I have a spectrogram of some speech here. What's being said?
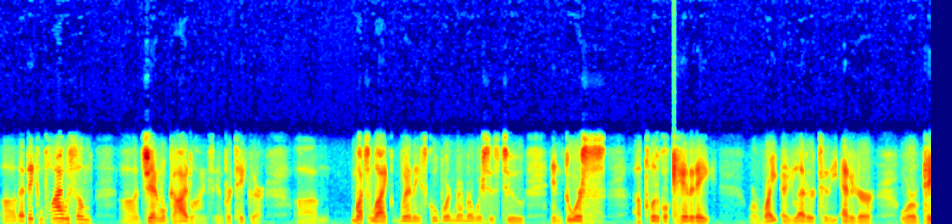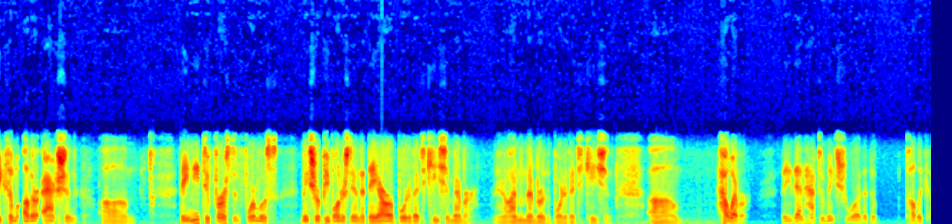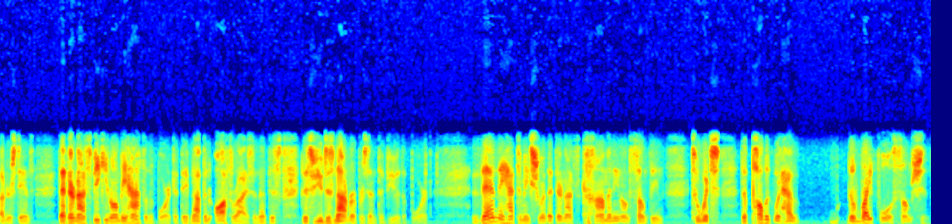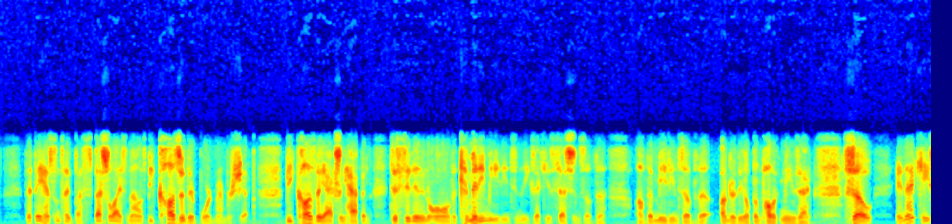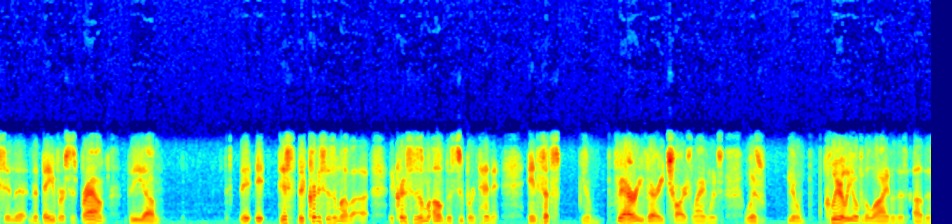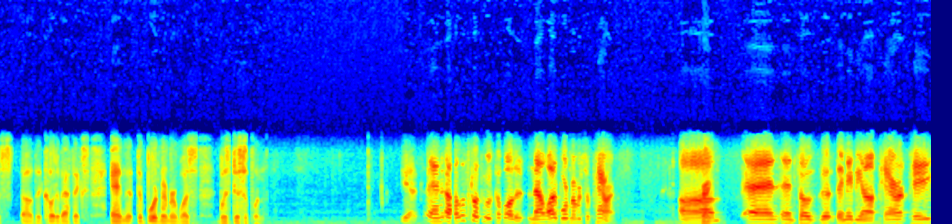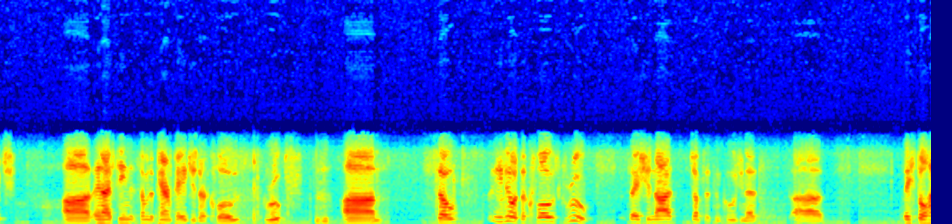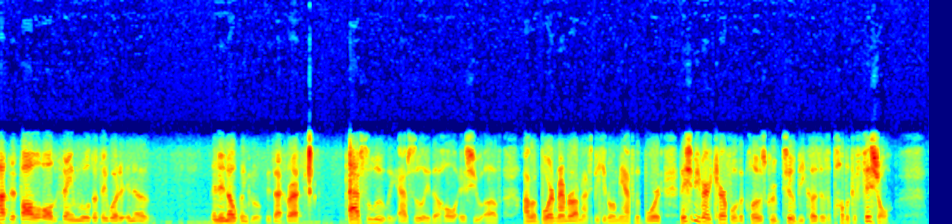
uh, that they comply with some uh, general guidelines in particular. Um, much like when a school board member wishes to endorse a political candidate or write a letter to the editor or take some other action, um, they need to first and foremost make sure people understand that they are a Board of Education member. You know, I'm a member of the Board of Education. Um, however, they then have to make sure that the public understands that they're not speaking on behalf of the board, that they've not been authorized, and that this, this view does not represent the view of the board. Then they have to make sure that they're not commenting on something to which the public would have the rightful assumption that they have some type of specialized knowledge because of their board membership, because they actually happen to sit in all the committee meetings and the executive sessions of the of the meetings of the under the Open Public Meetings Act. So in that case, in the the Bay versus Brown, the um, it, it this the criticism of uh, the criticism of the superintendent in such you know very very charged language was you know clearly over the line of this of this uh, the code of ethics, and that the board member was was disciplined. Yes, and uh, let's go through a couple other. Now, a lot of board members are parents, um, right. and and so the, they may be on a parent page, uh, and I've seen that some of the parent pages are closed groups. Mm-hmm. Um, so even though it's a closed group, they should not jump to the conclusion that uh, they still have to follow all the same rules that they would in a in an open group. Is that correct? Absolutely, absolutely. The whole issue of I'm a board member, I'm not speaking on behalf of the board. They should be very careful of the closed group too, because as a public official,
